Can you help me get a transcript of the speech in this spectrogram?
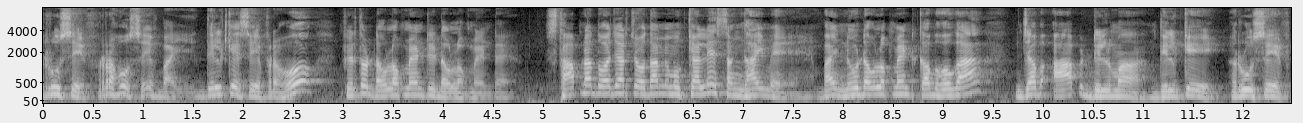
रू सेफ़, रहो, सेफ़ भाई, दिल के सेफ़ रहो, फिर तो डेवलपमेंट ही डेवलपमेंट है। स्थापना 2014 में मुख्यालय संघाई में। भाई न्यू डेवलपमेंट कब होगा? जब आप डिल्मा, दिल के, रू सेफ़,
